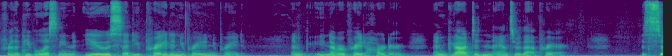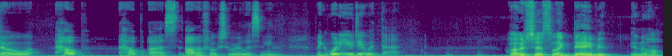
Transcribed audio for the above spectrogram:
for the people listening. You said you prayed and you prayed and you prayed, and you never prayed harder, and God didn't answer that prayer. So help help us, all the folks who are listening. Like, what do you do with that? Well, it's just like David, you know.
